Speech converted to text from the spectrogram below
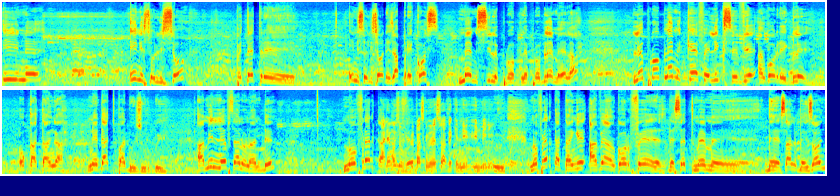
une, une solution, peut-être une solution déjà précoce, même si le, pro, le problème est là. Le problème que Félix vient encore régler au Katanga ne date pas d'aujourd'hui. En 1992, nos frères Katangais, parce que nous avec une, minute. Oui. Nos frères avaient encore fait de cette même euh, sale besogne.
